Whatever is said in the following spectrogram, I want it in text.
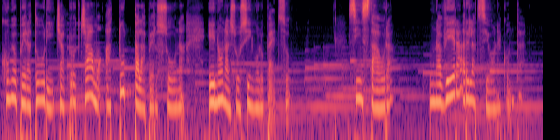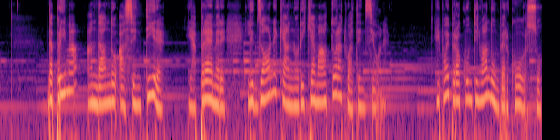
come operatori ci approcciamo a tutta la persona e non al suo singolo pezzo, si instaura una vera relazione con te dapprima andando a sentire e a premere le zone che hanno richiamato la tua attenzione. E poi però continuando un percorso,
